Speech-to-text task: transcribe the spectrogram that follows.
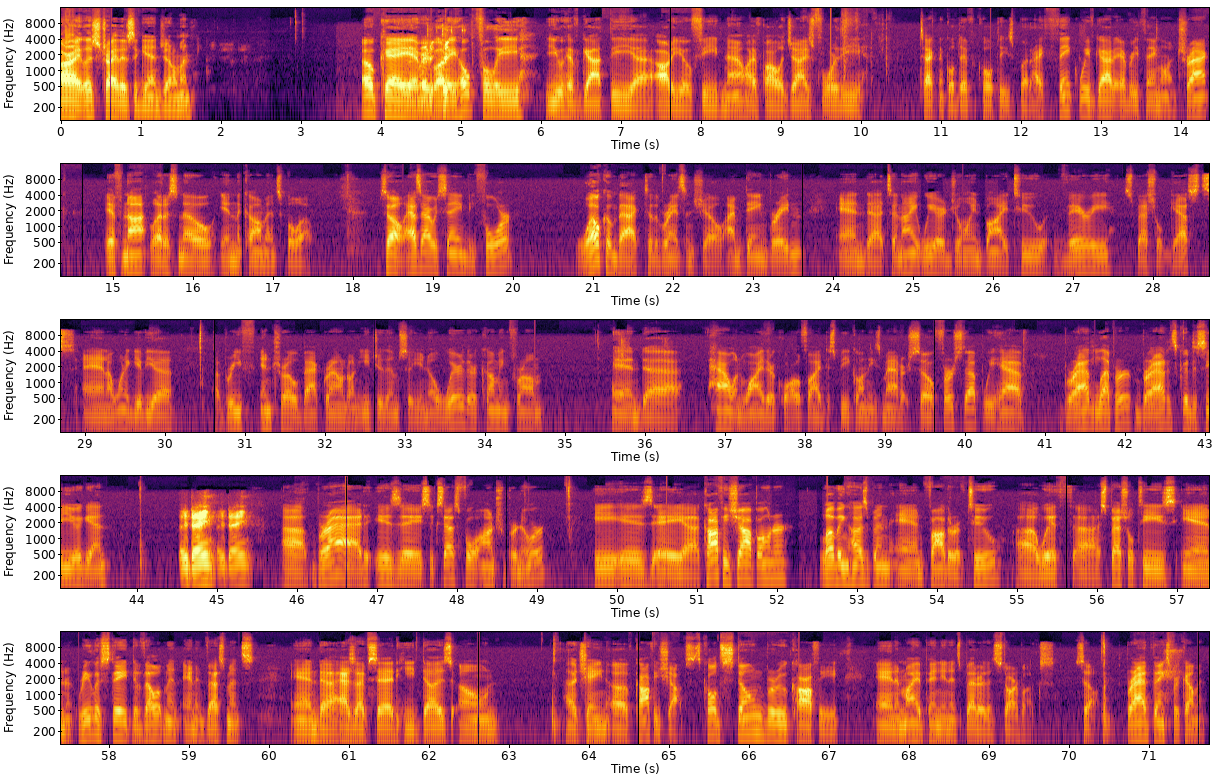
All right, let's try this again, gentlemen. Okay, everybody. Hopefully, you have got the uh, audio feed now. I apologize for the technical difficulties, but I think we've got everything on track. If not, let us know in the comments below. So, as I was saying before, welcome back to the Branson Show. I'm Dane Braden, and uh, tonight we are joined by two very special guests. And I want to give you a, a brief intro background on each of them so you know where they're coming from and uh, how and why they're qualified to speak on these matters. So, first up, we have Brad Lepper. Brad, it's good to see you again. Hey, Dane. Hey, Dane. Uh, Brad is a successful entrepreneur. He is a uh, coffee shop owner, loving husband, and father of two uh, with uh, specialties in real estate development and investments. And uh, as I've said, he does own a chain of coffee shops. It's called Stonebru Coffee, and in my opinion, it's better than Starbucks. So, Brad, thanks for coming.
